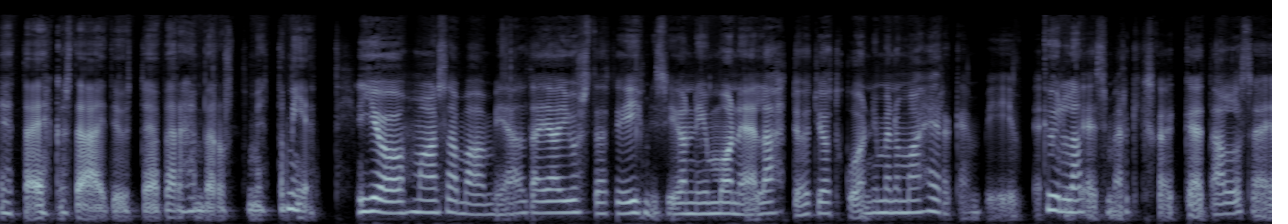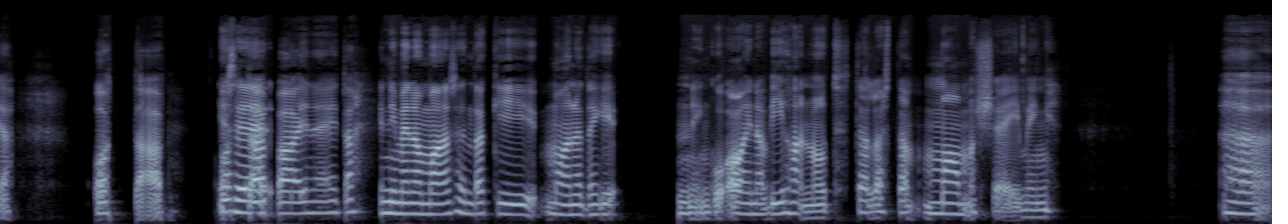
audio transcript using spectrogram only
että ehkä sitä äitiyttä ja perheen perustamista miettii. Joo, mä oon samaa mieltä. Ja just, että ihmisiä on niin moneen lähtöön, että jotkut on nimenomaan herkempiä Kyllä. esimerkiksi kaikkea tällaiseen ja ottaa, ja ottaa se, paineita. Nimenomaan sen takia mä oon jotenkin niin kuin aina vihannut tällaista mom shaming – ää,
